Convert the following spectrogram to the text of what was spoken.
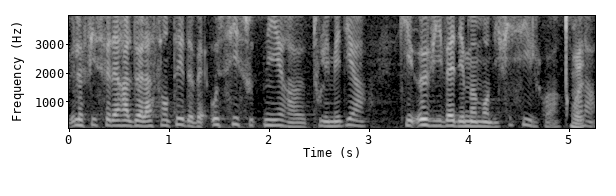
l'Office fédéral de la santé devait aussi soutenir euh, tous les médias qui, eux, vivaient des moments difficiles. Quoi. voilà.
